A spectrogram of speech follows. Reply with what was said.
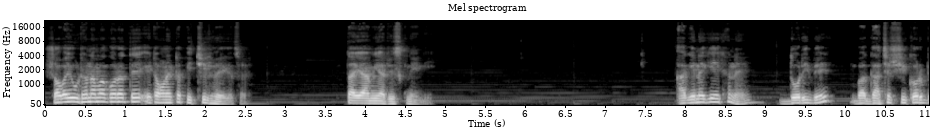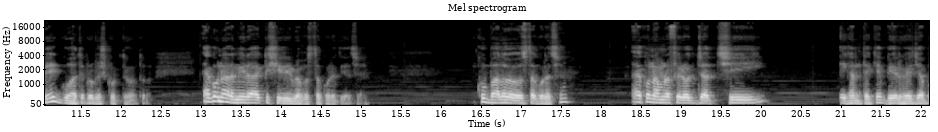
সবাই উঠানামা করাতে এটা অনেকটা পিচ্ছিল হয়ে গেছে। তাই আমি আর রিস্ক নিইনি। আগে নাকি এখানে দড়ি বেয়ে বা গাছের শিকড় বেয়ে গুহাতে প্রবেশ করতে হতো। এখন আর্মিরা একটি সিঁড়ির ব্যবস্থা করে দিয়েছে। খুব ভালো ব্যবস্থা করেছে। এখন আমরা ফেরত যাচ্ছি, এখান থেকে বের হয়ে যাব।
